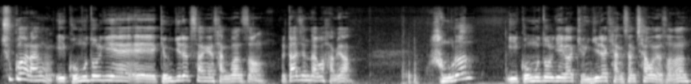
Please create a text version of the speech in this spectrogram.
축구화랑 이 고무돌기의 경기력상의 상관성을 따진다고 하면 아무런 이 고무돌기가 경기력 향상 차원에서는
